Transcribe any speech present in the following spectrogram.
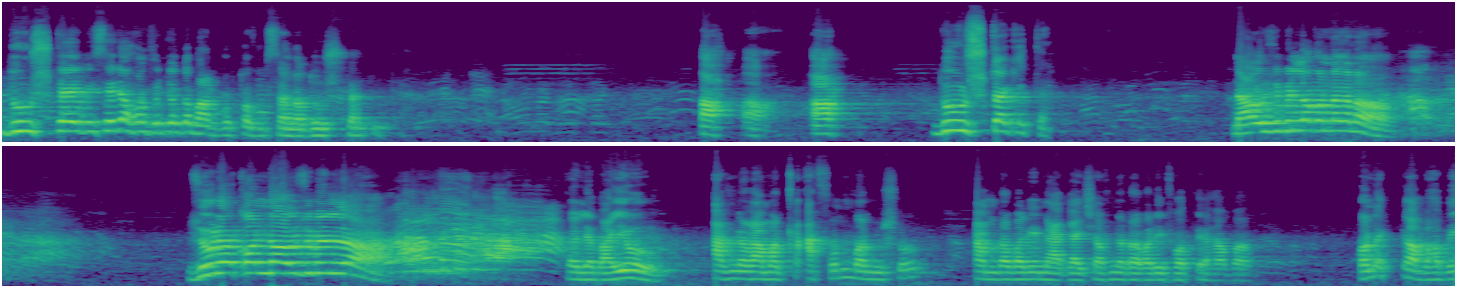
দুষ্টাই দিছে এখন পর্যন্ত বার করতে পারছে না দুষ্টা কিতে। আহ আহ। দুষ্টা কিতা? নাউজুবিল্লাহ কন্যা কেন? জুড়ে তাহলে ভাইও, আপনারা আমার আমরা বাড়ি না গাইছে, আপনারা বাড়ি ফতে অনেকটা ভাবে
